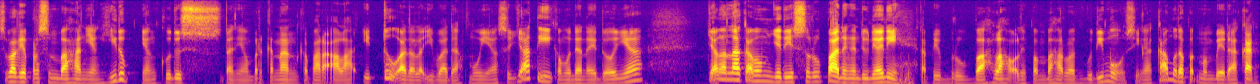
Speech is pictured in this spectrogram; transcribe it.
sebagai persembahan yang hidup, yang kudus, dan yang berkenan kepada Allah. Itu adalah ibadahmu yang sejati. Kemudian ayat Janganlah kamu menjadi serupa dengan dunia ini, tapi berubahlah oleh pembaharuan budimu, sehingga kamu dapat membedakan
